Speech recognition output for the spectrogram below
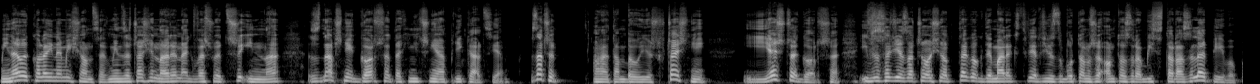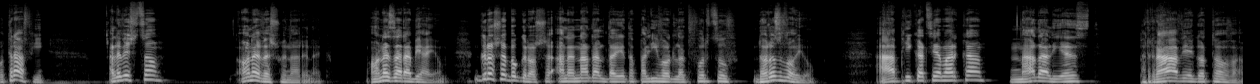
Minęły kolejne miesiące. W międzyczasie na rynek weszły trzy inne, znacznie gorsze technicznie aplikacje. Znaczy, one tam były już wcześniej i jeszcze gorsze. I w zasadzie zaczęło się od tego, gdy Marek stwierdził z butą, że on to zrobi 100 razy lepiej, bo potrafi. Ale wiesz co? One weszły na rynek. One zarabiają. Grosze bo grosze, ale nadal daje to paliwo dla twórców do rozwoju. A aplikacja Marka nadal jest prawie gotowa.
